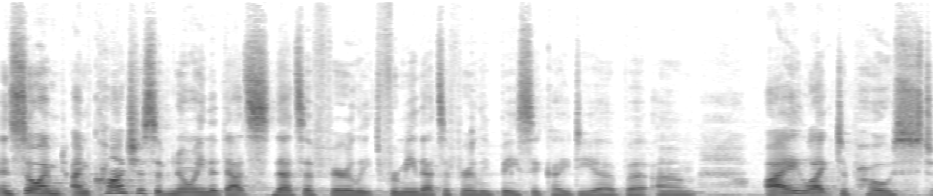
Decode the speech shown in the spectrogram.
And so I'm, I'm conscious of knowing that that's, that's a fairly, for me, that's a fairly basic idea. But um, I like to post,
